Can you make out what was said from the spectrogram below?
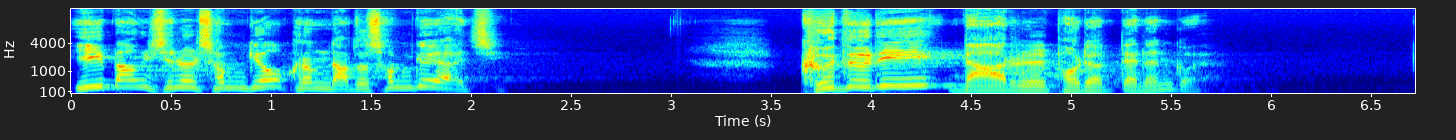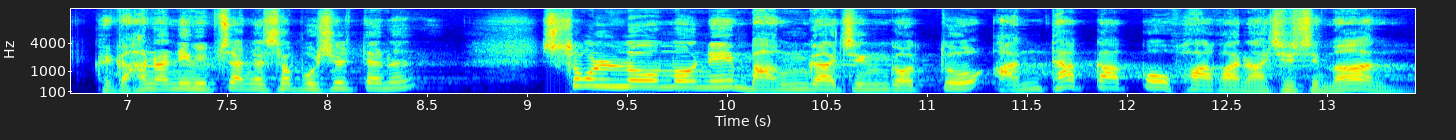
이방신을 섬겨? 그럼 나도 섬겨야지. 그들이 나를 버렸다는 거예요. 그러니까 하나님 입장에서 보실 때는 솔로몬이 망가진 것도 안타깝고 화가 나시지만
